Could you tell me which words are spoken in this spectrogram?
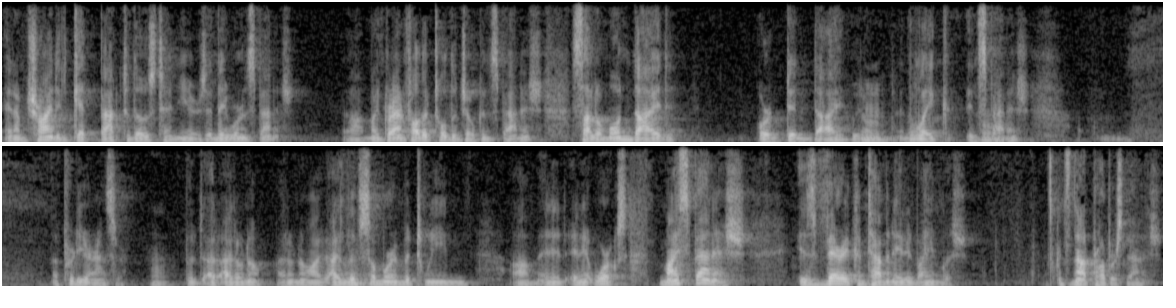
And I'm trying to get back to those 10 years, and they were in Spanish. Uh, my grandfather told the joke in Spanish. Salomon died, or didn't die, we don't, in the lake in Spanish. A prettier answer. But I, I don't know. I don't know. I, I live somewhere in between, um, and, it, and it works. My Spanish is very contaminated by English. It's not proper Spanish.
